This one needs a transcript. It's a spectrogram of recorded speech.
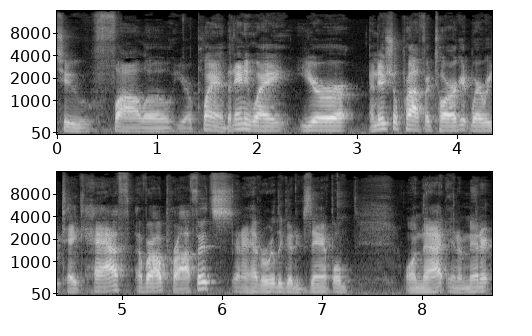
to follow your plan. But anyway, your initial profit target, where we take half of our profits, and I have a really good example on that in a minute,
